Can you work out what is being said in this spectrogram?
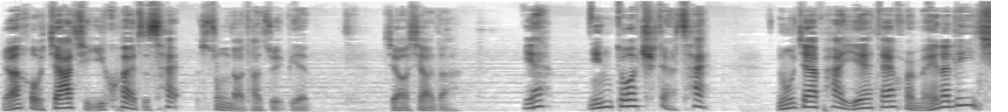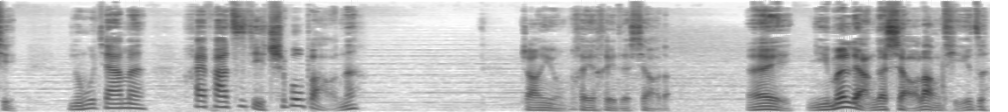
然后夹起一筷子菜送到他嘴边，娇笑道：“爷，您多吃点菜，奴家怕爷待会儿没了力气，奴家们害怕自己吃不饱呢。”张勇嘿嘿地笑道：“哎，你们两个小浪蹄子，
